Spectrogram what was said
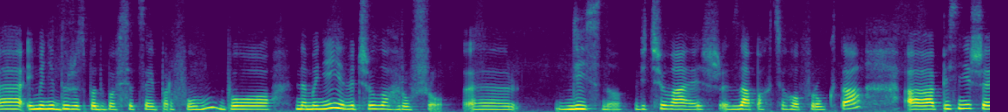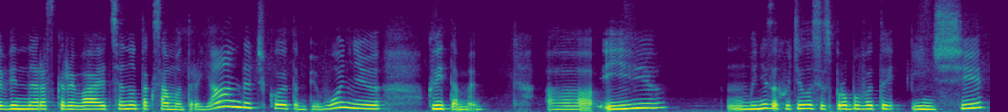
е, і мені дуже сподобався цей парфум, бо на мені я відчула грушу. Е, Дійсно, відчуваєш запах цього фрукта. А пізніше він не розкривається ну, так само трояндочкою, там, півонією. квітами. Е, І мені захотілося спробувати інші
